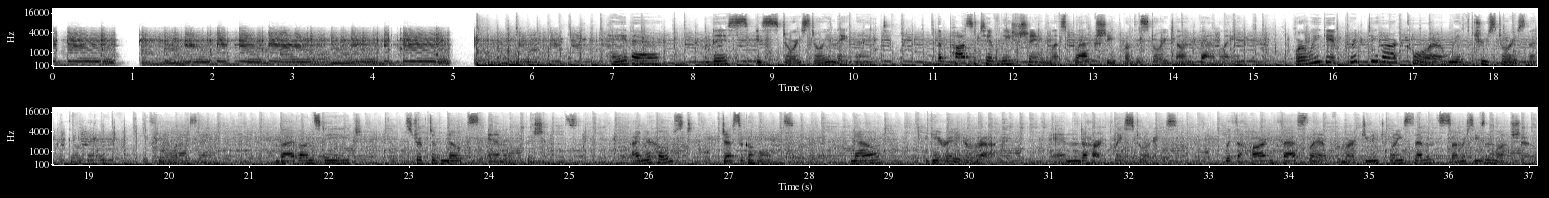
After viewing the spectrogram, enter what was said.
Hey there. This is Story Story Late Night, the positively shameless black sheep of the storytelling family, where we get pretty hardcore with true stories that could go there, if you know what I'm saying. Live on stage, stripped of notes and inhibitions. I'm your host, Jessica Holmes. Now, get ready to rock and a hard place stories with a hard and fast slam from our June 27th summer season launch show.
